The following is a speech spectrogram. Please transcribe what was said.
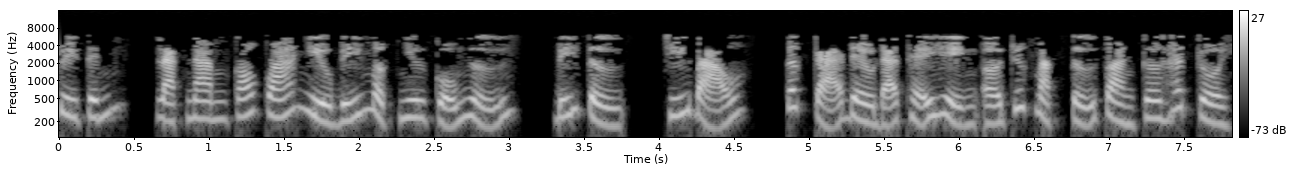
suy tính, Lạc Nam có quá nhiều bí mật như cổ ngữ, bí tự, chí bảo, tất cả đều đã thể hiện ở trước mặt tử toàn cơ hết rồi.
